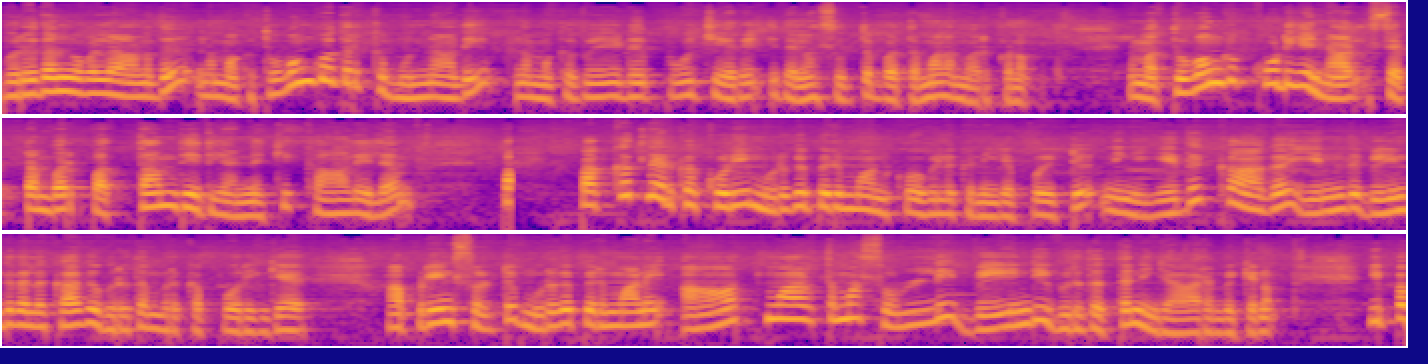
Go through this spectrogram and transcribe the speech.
விரதங்களானது நமக்கு துவங்குவதற்கு முன்னாடி நமக்கு வீடு பூஜை அறை இதெல்லாம் சுத்தபத்தமாக நம்ம இருக்கணும். நம்ம துவங்கக்கூடிய நாள் செப்டம்பர் பத்தாம் தேதி அன்னைக்கு காலையில் பக்கத்தில் இருக்கக்கூடிய முருகப்பெருமான் கோவிலுக்கு நீங்கள் போயிட்டு நீங்கள் எதுக்காக எந்த வேண்டுதலுக்காக விரதம் இருக்க போகிறீங்க அப்படின்னு சொல்லிட்டு முருகப்பெருமானை ஆத்மார்த்தமாக சொல்லி வேண்டி விரதத்தை நீங்கள் ஆரம்பிக்கணும். இப்போ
